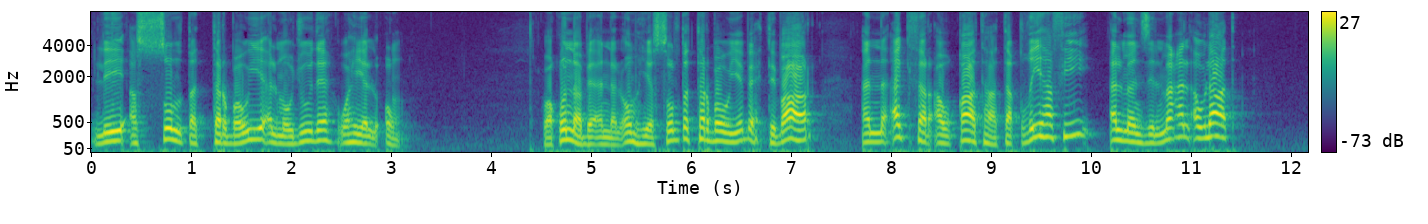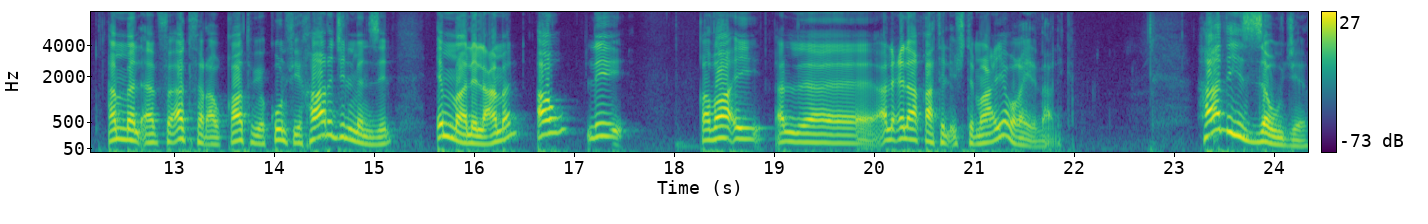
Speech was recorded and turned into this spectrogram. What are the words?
للسلطة التربوية الموجودة وهي الأم. وقلنا بأن الأم هي السلطة التربوية باعتبار أن أكثر أوقاتها تقضيها في المنزل مع الأولاد. أما الأب فأكثر أوقاته يكون في خارج المنزل إما للعمل أو لقضاء العلاقات الاجتماعية وغير ذلك. هذه الزوجة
